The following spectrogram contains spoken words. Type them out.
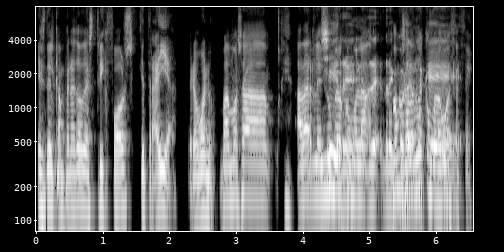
es del campeonato de Street Force que traía. Pero bueno, vamos a, darle el número como la, vamos a darle como la UFC.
